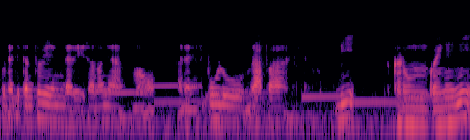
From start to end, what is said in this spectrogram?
udah ditentuin dari sononya mau ada yang 10 berapa. Di karung koinnya ini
